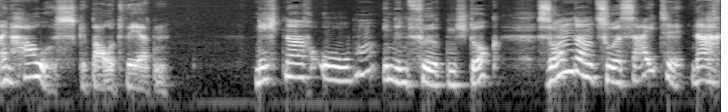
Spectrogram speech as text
ein Haus gebaut werden, nicht nach oben in den vierten Stock, sondern zur Seite, nach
